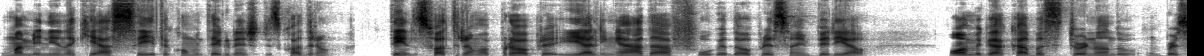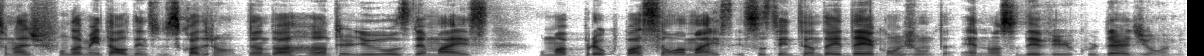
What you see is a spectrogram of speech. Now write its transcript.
uma menina que é aceita como integrante do esquadrão, tendo sua trama própria e alinhada à fuga da opressão imperial. Ômega acaba se tornando um personagem fundamental dentro do esquadrão, dando a Hunter e os demais uma preocupação a mais e sustentando a ideia conjunta: é nosso dever cuidar de Ômega.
